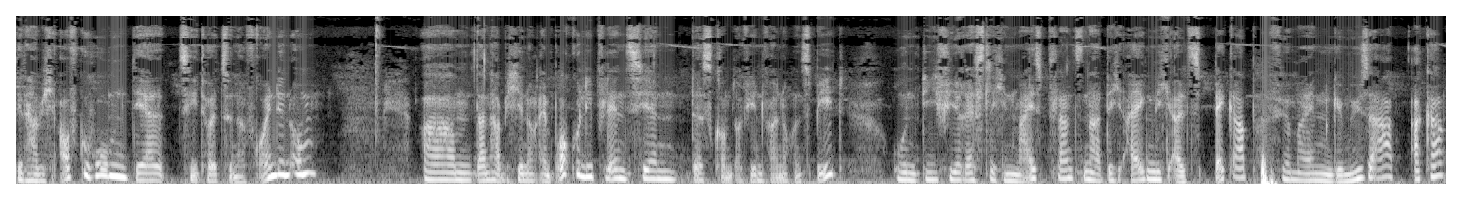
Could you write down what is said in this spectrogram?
Den habe ich aufgehoben. Der zieht heute zu einer Freundin um. Ähm, dann habe ich hier noch ein Brokkolipflänzchen, das kommt auf jeden Fall noch ins Beet. Und die vier restlichen Maispflanzen hatte ich eigentlich als Backup für meinen Gemüseacker.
